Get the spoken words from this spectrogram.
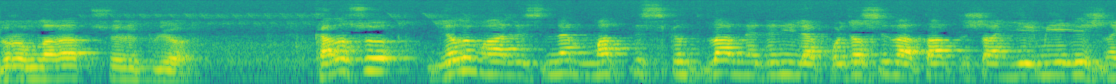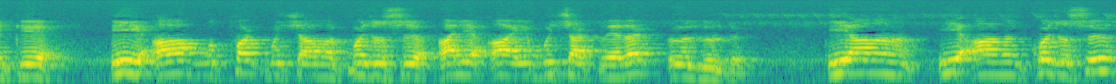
durumlara sürüklüyor. Karasu Yalı Mahallesi'nde maddi sıkıntılar nedeniyle kocasıyla tartışan 27 yaşındaki İA mutfak bıçağını kocası Ali A'yı bıçaklayarak öldürdü. İA'nın İA'nın kocası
